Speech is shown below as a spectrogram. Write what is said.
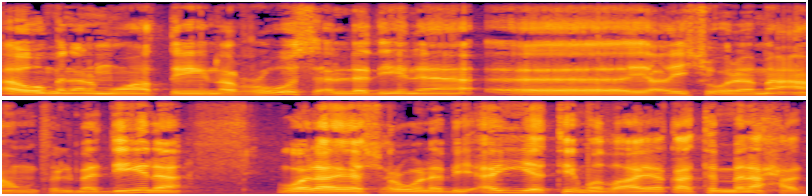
أو من المواطنين الروس الذين آه، يعيشون معهم في المدينة ولا يشعرون بأية مضايقة من أحد.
